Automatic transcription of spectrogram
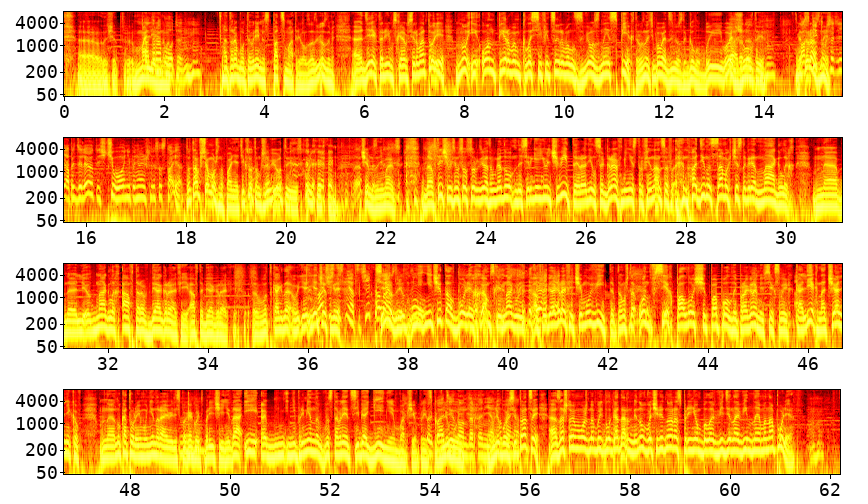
значит, От молельного работы. Мгм. от работы время подсматривал за звездами. Э, Директор Римской обсерватории. Ну и он первым классифицировал звездные спектры. Вы знаете, бывают звезды голубые, бывают Да, да, да. Это По разные. кстати, определяют, из чего они, понимаешь ли, состоят. Ну там все можно понять. И кто там живет, и сколько их там, чем занимаются. Да, в 1849 году Сергей Юльевич Витте родился граф, министр финансов, но один из самых, честно говоря, наглых, э, э, наглых авторов биографии, автобиографии. Вот когда, я, я Ну, а честно говоря, Серьезно, Ну, не, не читал более хамской, наглой автобиографии, чем у Витте, потому что он всех полощет по полной программе, всех своих коллег, начальников, э, ну, которые ему не нравились по какой-то причине, да, и э, непременно выставляет себя гением вообще, в принципе, Только в любой, он, в любой Ну, ситуации. А за что ему можно быть благодарными? Ну, в очередной раз при нем была введена винная монополия.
